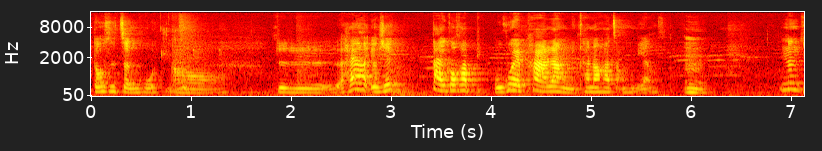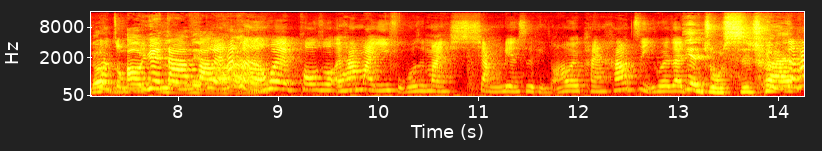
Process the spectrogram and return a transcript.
都是真货居多。哦，对对对对对，还有有些。代购他不会怕让你看到他长什么样子，嗯，那那种哦越大方，对他可能会 po 说，哎、欸，他卖衣服或是卖项链饰品什么，他会拍，他自己会在店主实穿，对，他会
